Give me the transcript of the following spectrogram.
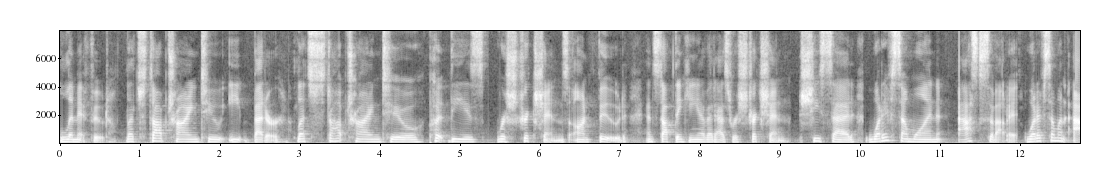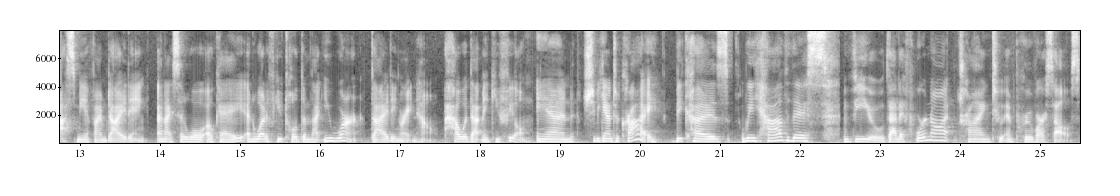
limit food. Let's stop trying to eat better. Let's stop trying to put these restrictions on food and stop thinking of it as restriction. She said, What if someone asks about it? What if someone asked me if I'm dieting? And I said, Well, okay. And what if you told them that you weren't dieting right now? How would that make you feel? And she began to cry because we have this view that if we're not trying to improve ourselves,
